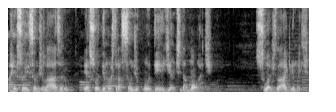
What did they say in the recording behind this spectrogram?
A ressurreição de Lázaro é a sua demonstração de poder diante da morte. Suas lágrimas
